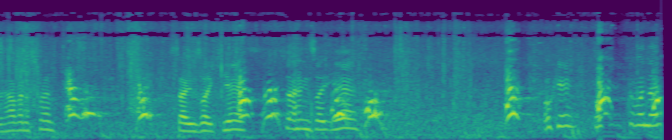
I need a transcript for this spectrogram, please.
We're having a swim. Sounds like yes. Sounds like yes. Okay, okay come on then.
